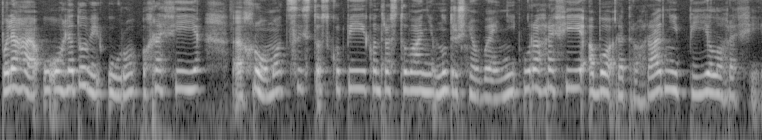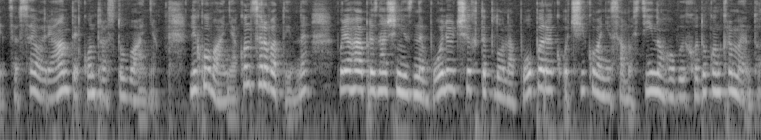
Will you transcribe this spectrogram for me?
Полягає у оглядовій урографії, е, хромоцистоскопії, контрастуванні, внутрішньовенній урографії або ретроградній пієлографії. Це все варіанти контрастування. Лікування консервативне полягає у призначенні знеболюючих, тепло на поперек, очікуванні самостійного виходу конкременту.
